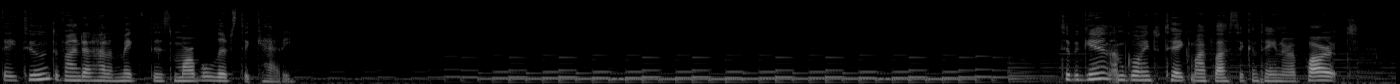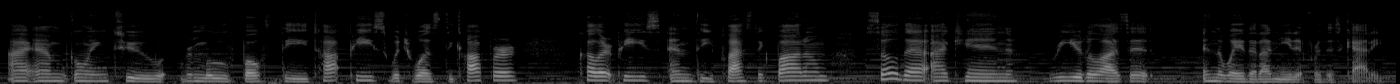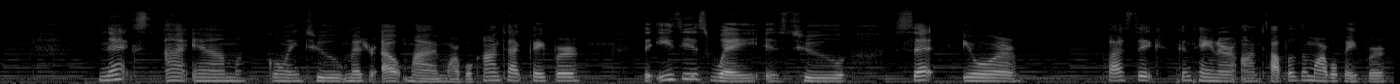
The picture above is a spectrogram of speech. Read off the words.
Stay tuned to find out how to make this marble lipstick caddy. To begin, I'm going to take my plastic container apart. I am going to remove both the top piece, which was the copper colored piece, and the plastic bottom so that I can reutilize it in the way that I need it for this caddy. Next, I am going to measure out my marble contact paper. The easiest way is to set your plastic container on top of the marble paper,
